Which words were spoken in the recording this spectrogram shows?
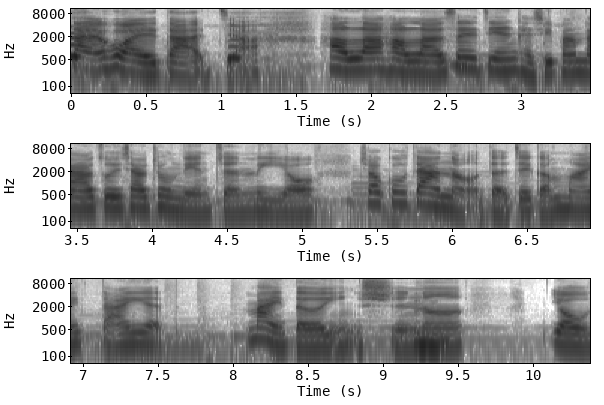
带坏大家。好啦好啦，所以今天凯西帮大家做一下重点整理哦。照顾大脑的这个 My Diet 麦德饮食呢，有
